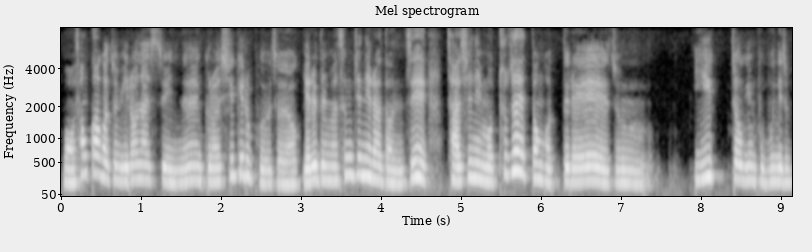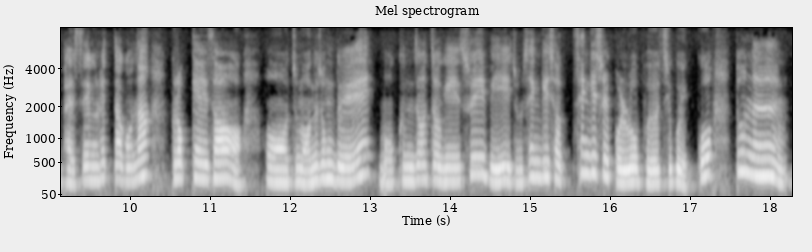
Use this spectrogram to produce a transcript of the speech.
뭐 성과가 좀 일어날 수 있는 그런 시기를 보여줘요. 예를 들면 승진이라든지 자신이 뭐 투자했던 것들에 좀 이익적인 부분이 좀 발생을 했다거나 그렇게 해서 어 좀 어느 정도의 뭐 금전적인 수입이 좀 생기셨 생기실 걸로 보여지고 있고 또는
